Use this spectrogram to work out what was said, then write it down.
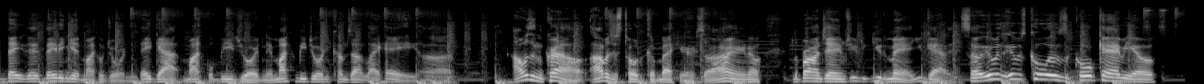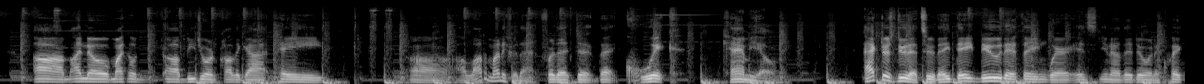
they, they, they didn't get Michael Jordan. They got Michael B. Jordan, and Michael B. Jordan comes out like, "Hey, uh, I was in the crowd. I was just told to come back here, so I don't know. LeBron James, you you the man. You got it. So it was it was cool. It was a cool cameo. Um, I know Michael uh, B. Jordan probably got paid uh, a lot of money for that for that that, that quick cameo. actors do that too. They they do their thing where it's you know they're doing a quick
